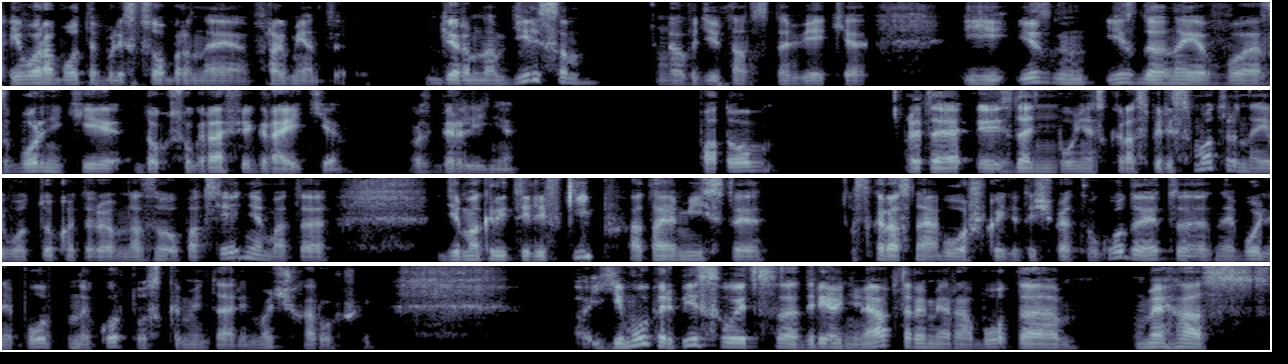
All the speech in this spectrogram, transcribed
Его работы были собраны фрагменты Германом Дильсом в XIX веке и изданные в сборнике доксографии Грайки в Берлине. Потом это издание было несколько раз пересмотрено, и вот то, которое я назвал последним, это Демокрит или Вкип, атомисты с красной обложкой 2005 года, это наиболее плотный корпус с комментариями, очень хороший. Ему приписывается древними авторами работа Мегас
